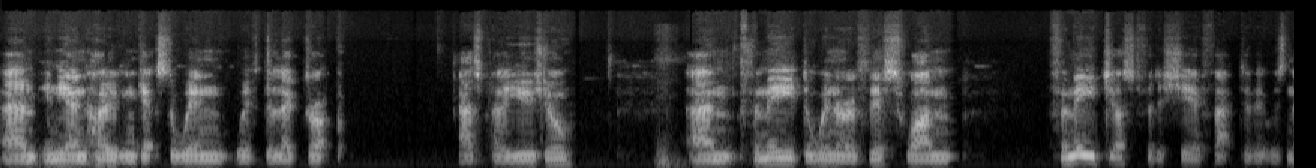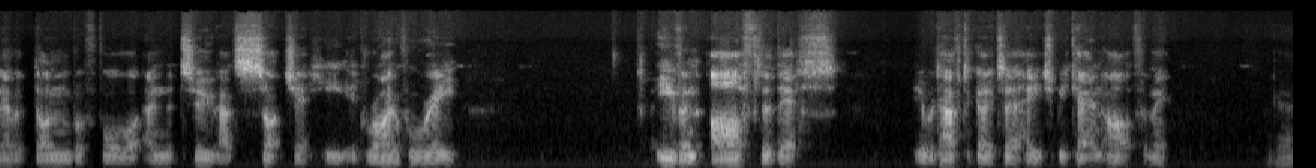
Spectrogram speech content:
Um, in the end, Hogan gets the win with the leg drop, as per usual. Um, for me, the winner of this one, for me, just for the sheer fact that it was never done before, and the two had such a heated rivalry, even after this, it would have to go to HBK and Hart for me. Yeah.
